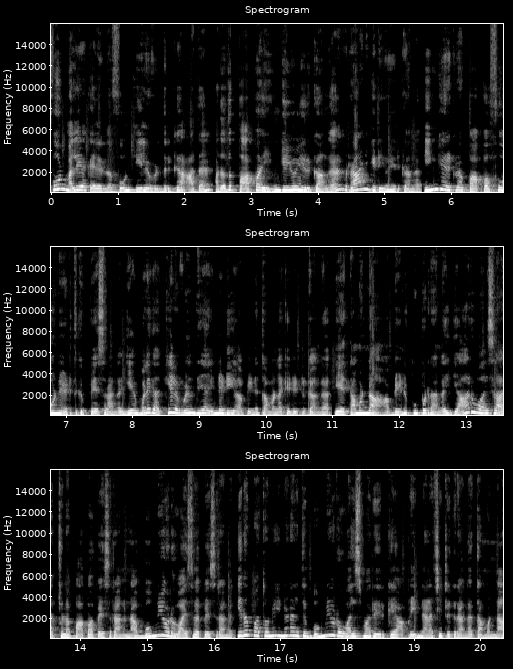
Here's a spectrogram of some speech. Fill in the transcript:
போன் மல்லிகா கையில இருந்த போன் கீழே விழுந்திருக்கு. அத அதாவது பாப்பா இங்கேயும் இருக்காங்க ராணி கிட்டயும் இருக்காங்க. இங்க இருக்கிற பாப்பா போன் எடுத்துக்கு பேசுறாங்க. ஏ மளிகா கீழே விழுந்தியா? என்னடி? அப்படின்னு தமன்னா கேட்டுட்டு இருக்காங்க ஏ தமன்னா அப்படின்னு கூப்பிடுறாங்க. யாரு வாய்ஸ்ல ஆக்சுவலா பாப்பா பேசுறாங்கன்னா பொம்மியோட வாய்ஸ்ல பேசுறாங்க. இதை பார்த்தோன்னே என்னடா இது? பொம்மியோட வாய்ஸ் மாதிரி இருக்கே அப்படின்னு நினைச்சிட்டு இருக்காங்க தமன்னா.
